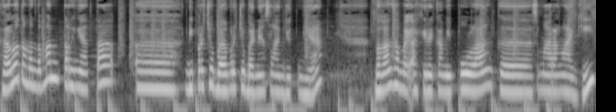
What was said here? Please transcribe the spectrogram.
lalu teman-teman ternyata uh, di percobaan-percobaan yang selanjutnya bahkan sampai akhirnya kami pulang ke Semarang lagi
